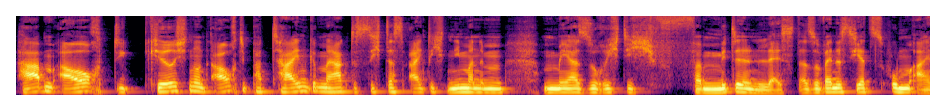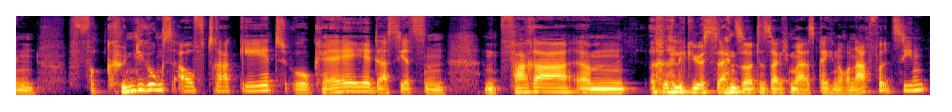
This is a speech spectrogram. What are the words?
haben auch die Kirchen und auch die Parteien gemerkt, dass sich das eigentlich niemandem mehr so richtig vermitteln lässt. Also wenn es jetzt um einen Verkündigungsauftrag geht, okay, dass jetzt ein, ein Pfarrer ähm, religiös sein sollte, sage ich mal, das kann ich noch nachvollziehen.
